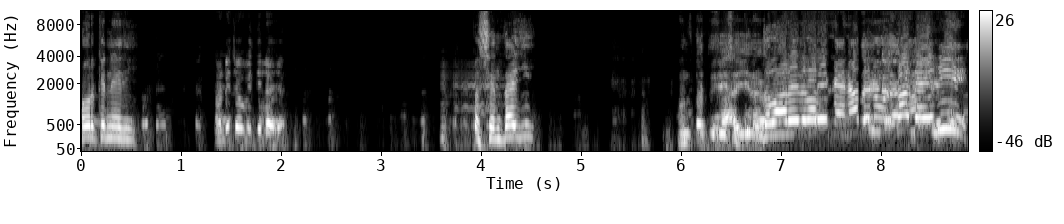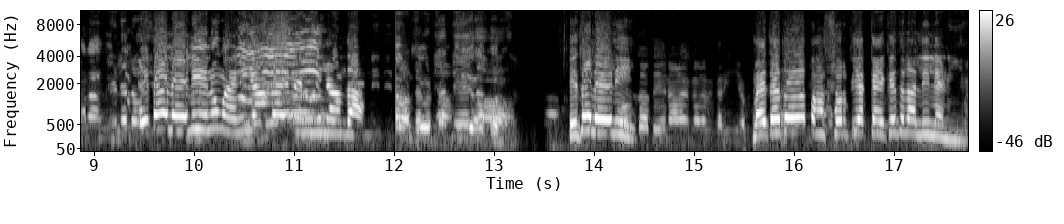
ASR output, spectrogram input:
ਹੋਰ ਕਿੰਨੇ ਦੀ? 24 ਦੀ ਲੈ ਜਾ। ਪਸੰਦ ਹੈ ਜੀ। ਹੁਣ ਤਾਂ ਤੁਸੀਂ ਸਹੀ ਦੁਬਾਰੇ ਦੁਬਾਰੇ ਕਹਿਣਾ ਤੈਨੂੰ ਇਹ ਤਾਂ ਲੈ ਲਈ। ਇਹ ਤਾਂ ਲੈ ਲਈ ਇਹਨੂੰ ਮੈਂ ਨਹੀਂ ਜਾਣਦਾ ਇਹ ਮੈਨੂੰ ਨਹੀਂ ਜਾਣਦਾ। ਇਹ ਤਾਂ ਲੈ ਲਈ। ਤਾਂ ਦੇਣ ਵਾਲਾ ਗੱਲ ਕਰੀ ਆ। ਮੈਂ ਤਾਂ ਤਾਂ 500 ਰੁਪਇਆ ਕਹਿ ਕੇ ਦਲਾਲੀ ਲੈਣੀ ਹੈ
